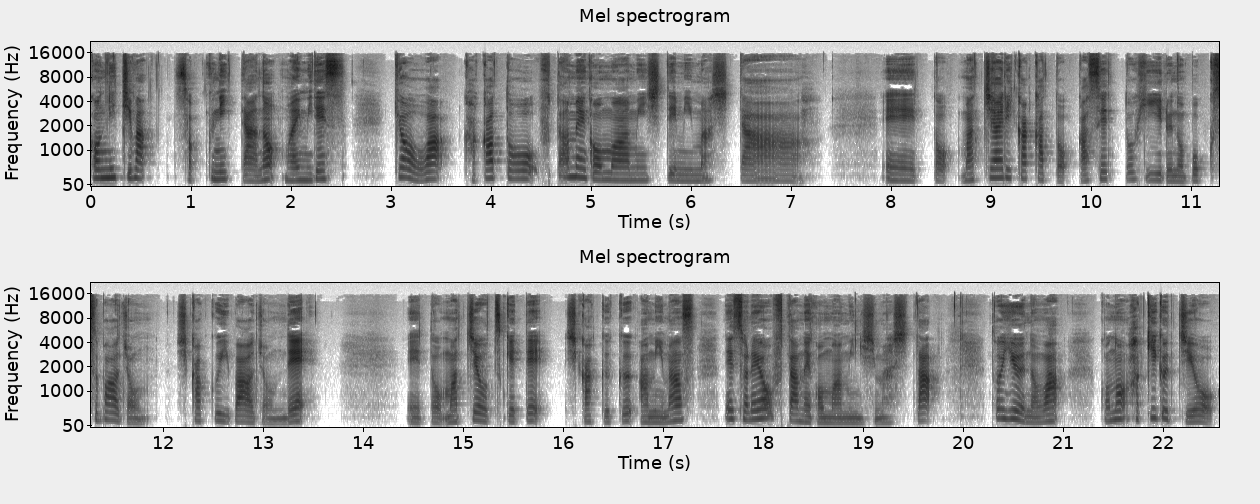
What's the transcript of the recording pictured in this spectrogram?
こんにちは。ソックニッターのまゆみです。今日はかかとを二目ゴム編みしてみました。えっ、と、マチアリかかとガセットヒールのボックスバージョン、四角いバージョンで、えっ、と、マチをつけて四角く編みます。で、それを二目ゴム編みにしました。というのは、この履き口を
